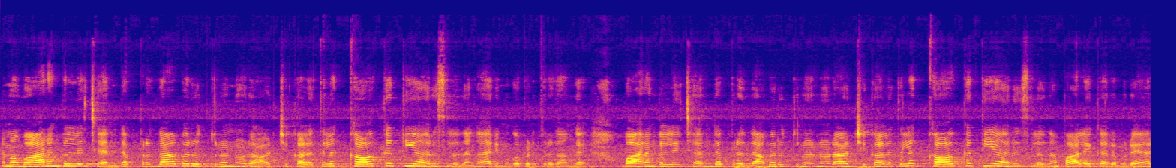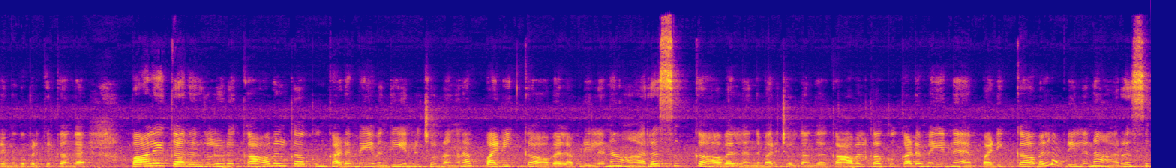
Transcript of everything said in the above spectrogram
நம்ம வாரங்களில் சேர்ந்த பிரதாபருத்ரனோட ஆட்சி காலத்தில் காக்கத்திய அரசில் தாங்க அறிமுகப்படுத்துகிறாங்க வாரங்களில் சேர்ந்த பிரதாபருத்ரனோட ஆட்சி காலத்தில் காக்கத்திய அரசில் தான் பாளையக்கார முறை அறிமுகப்படுத்தியிருக்காங்க பாளையக்காரர்களோட காவல் காக்கும் கடமையை வந்து என்ன சொல்கிறாங்கன்னா படிக்காவல் அப்படி இல்லைன்னா அரசு காவல் அந்த மாதிரி சொல்கிறாங்க காவல் காக்கும் கடமை என்ன? படிக்காவல் அப்படி இல்லைன்னா அரசு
